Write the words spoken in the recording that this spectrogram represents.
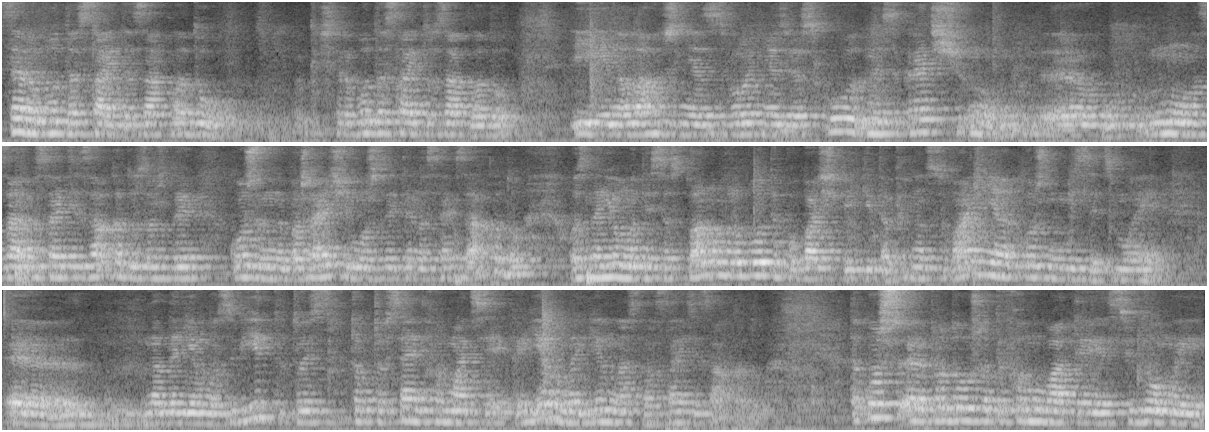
Це робота сайту закладу, робота сайту закладу і налагодження зворотнього зв'язку. Не секрет, що ну, е, ну, на сайті закладу завжди кожен бажаючий може зайти на сайт закладу, ознайомитися з планом роботи, побачити, які там фінансування. Кожен місяць ми е, надаємо звіт. Тобто, тобто вся інформація, яка є, вона є в нас на сайті закладу. Також е, продовжувати формувати свідомий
